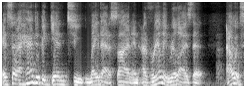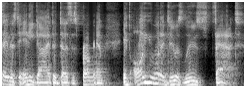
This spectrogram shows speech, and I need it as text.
And so I had to begin to lay that aside. And I've really realized that I would say this to any guy that does this program if all you want to do is lose fat,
